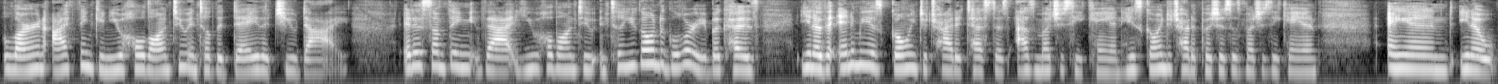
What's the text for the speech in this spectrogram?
learn, I think, and you hold on to until the day that you die. It is something that you hold on to until you go into glory because, you know, the enemy is going to try to test us as much as he can. He's going to try to push us as much as he can. And, you know,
